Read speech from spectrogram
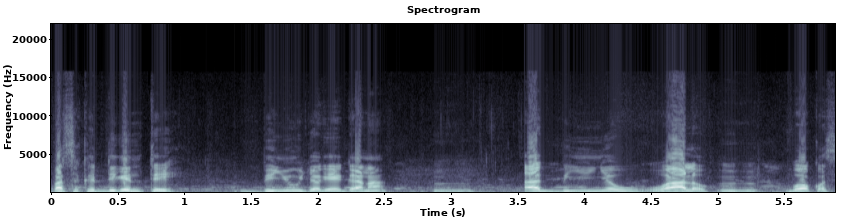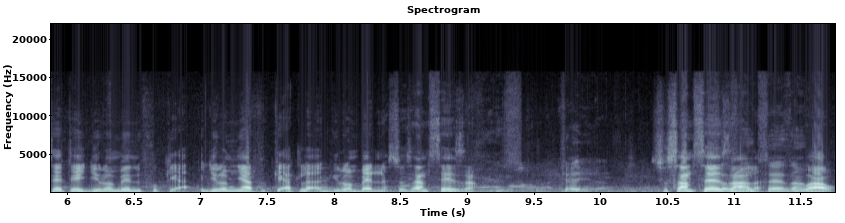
parce que diggante bi ñu jógee Ghana ak bi ñuy ñëw waalo boo ko seetee juróom benn fukki at juróom ñaar fukki at la ak juróom benn soixante seize ans Cey. soixante seize ans 76 la ans. waaw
